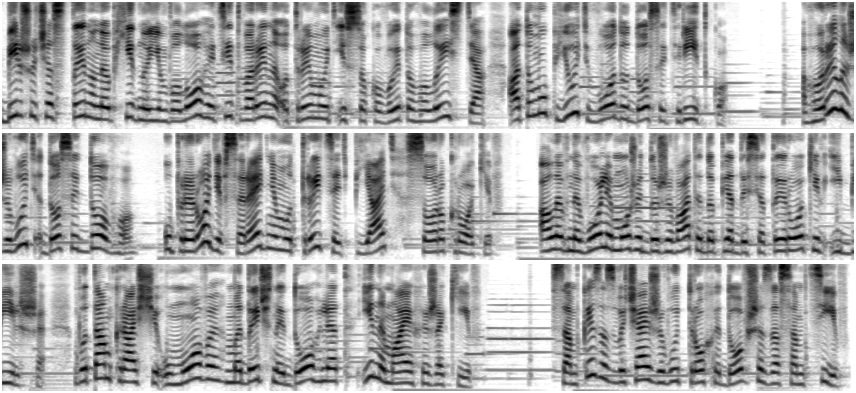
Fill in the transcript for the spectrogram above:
Більшу частину необхідної їм вологи ці тварини отримують із соковитого листя, а тому п'ють воду досить рідко. Горили живуть досить довго. У природі в середньому 35-40 років. Але в неволі можуть доживати до 50 років і більше, бо там кращі умови, медичний догляд і немає хижаків. Самки зазвичай живуть трохи довше за самців.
